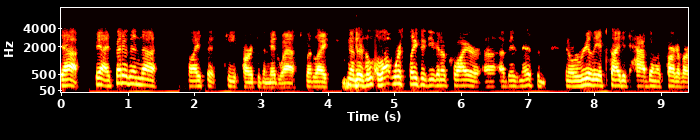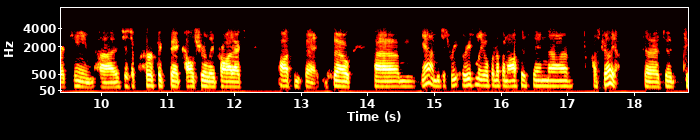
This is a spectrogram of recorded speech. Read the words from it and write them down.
Yeah, yeah, it's better than uh, I used parts of the Midwest, but like, you know, there's a, a lot worse places you can acquire a, a, business, and you know, we're really excited to have them as part of our team. Uh, just a perfect fit culturally, product, awesome fit. So, um, yeah, we just re- recently opened up an office in uh, Australia to, to, to,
